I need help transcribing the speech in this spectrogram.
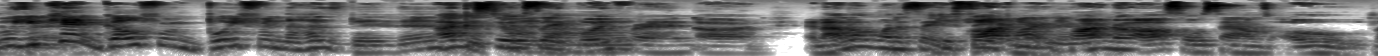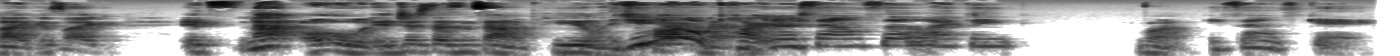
Well, you can't go from boyfriend to husband. That's I can still say odd. boyfriend, uh, and I don't want to say say partner. partner. partner. also sounds old. Like it's like it's not old. It just doesn't sound appealing. Do you know what partner sounds though? I think What? it sounds gay.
